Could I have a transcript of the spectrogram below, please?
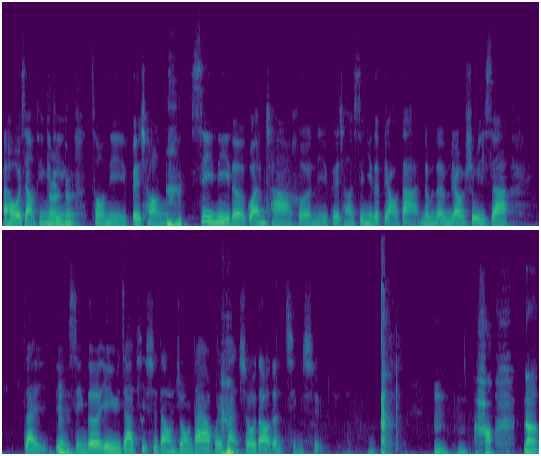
然后我想听一听，从你非常细腻的观察和你非常细腻的表达，能不能描述一下，在典型的英瑜伽体式当中，大家会感受到的情绪？嗯嗯嗯，好，那。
